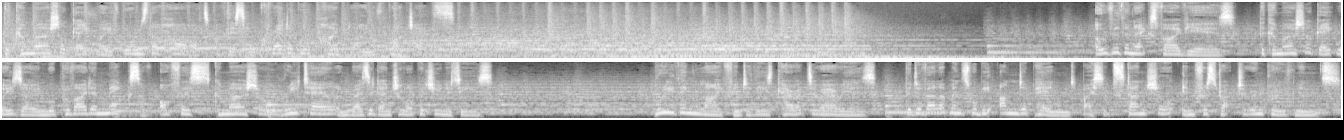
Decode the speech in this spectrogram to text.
the commercial gateway forms the heart of this incredible pipeline of projects. Over the next five years, the Commercial Gateway Zone will provide a mix of office, commercial, retail and residential opportunities. Breathing life into these character areas, the developments will be underpinned by substantial infrastructure improvements.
